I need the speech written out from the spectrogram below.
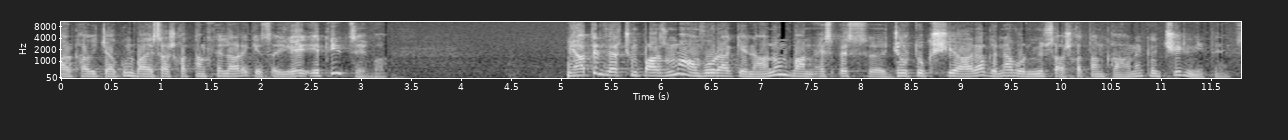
կարգավիճակում բայ այս աշխատանքն էլ արեք այս այդ ի ձև է Մի հատ էլ վերջում parzում է անորակ են անում, բան, այսպես ջուրտուքշի արա գնա որ մյուս աշխատանքը անենք, չի լինի տենց։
